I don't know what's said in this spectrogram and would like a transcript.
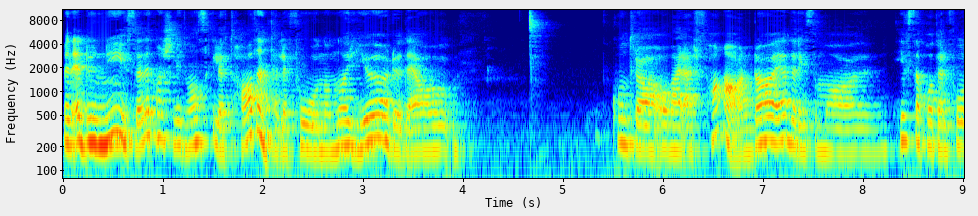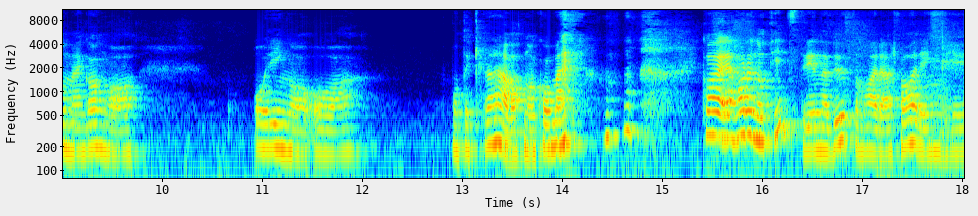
Men er du ny, så er det kanskje litt vanskelig å ta den telefonen. Og når gjør du det? Og kontra å være erfaren, da er det liksom å hive seg på telefonen med en gang og, og ringe og, og måtte kreve at noen kommer. Hva, har du noen tidstrinn, du som har erfaring i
